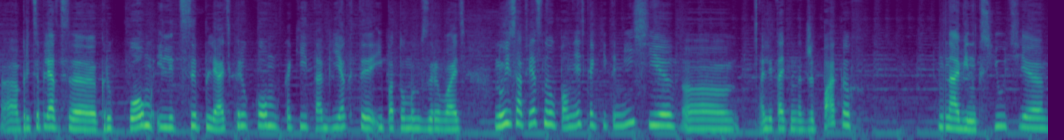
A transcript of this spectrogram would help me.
э, прицепляться крюком или цеплять крюком какие-то объекты и потом их взрывать. Ну и, соответственно, выполнять какие-то миссии, э, летать на джетпаках, на вингсьюте,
